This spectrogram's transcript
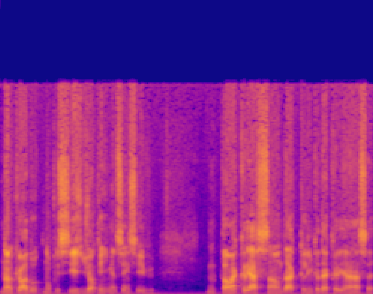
não que o adulto não precise de um atendimento sensível. Então a criação da clínica da criança,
